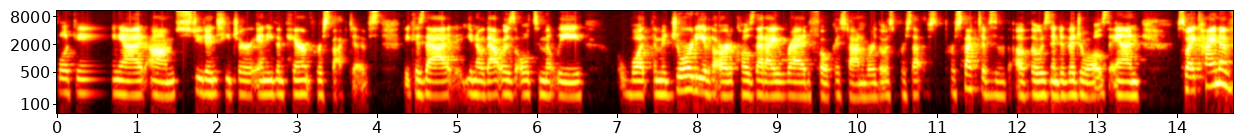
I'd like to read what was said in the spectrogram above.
looking at um, student, teacher, and even parent perspectives because that, you know, that was ultimately what the majority of the articles that I read focused on were those perspectives of, of those individuals. And so I kind of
